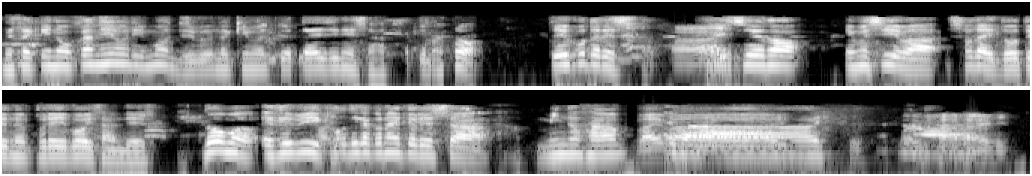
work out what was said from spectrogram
目先のお金よりも自分の気持ちを大事にして働きましょう。ということでした。はい来。週の MC は初代童貞のプレイボーイさんです。どうも、FB 顔でかくナイトでした。みんなさん、バイバーイバイバーイバイバイ。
